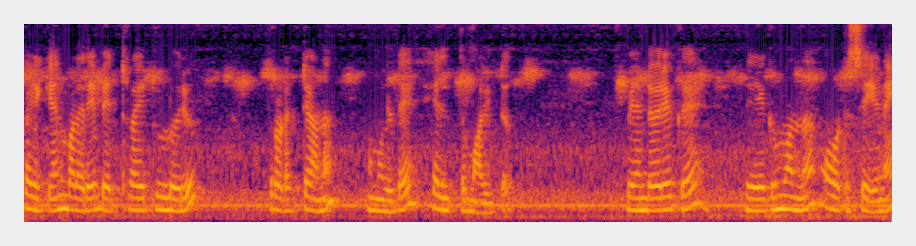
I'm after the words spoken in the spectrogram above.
കഴിക്കാൻ വളരെ ബെറ്റർ ആയിട്ടുള്ളൊരു പ്രൊഡക്റ്റാണ് നമ്മളുടെ ഹെൽത്ത് മാൾട്ട് വേണ്ടവരൊക്കെ വേഗം വന്ന് ഓർഡർ ചെയ്യണേ.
